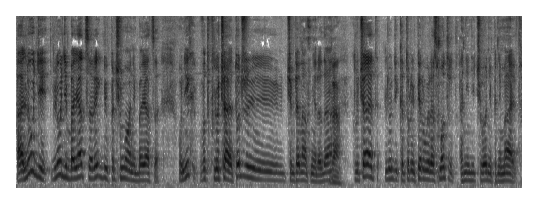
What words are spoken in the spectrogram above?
А люди, люди боятся регби. Почему они боятся? У них, вот включая тот же чемпионат мира, да? Да. Включают люди, которые первый раз смотрят, они ничего не понимают.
